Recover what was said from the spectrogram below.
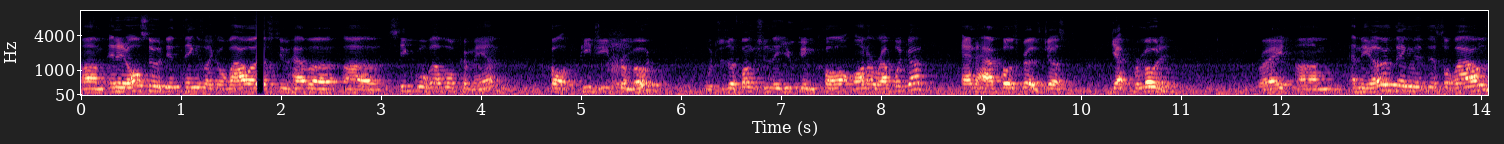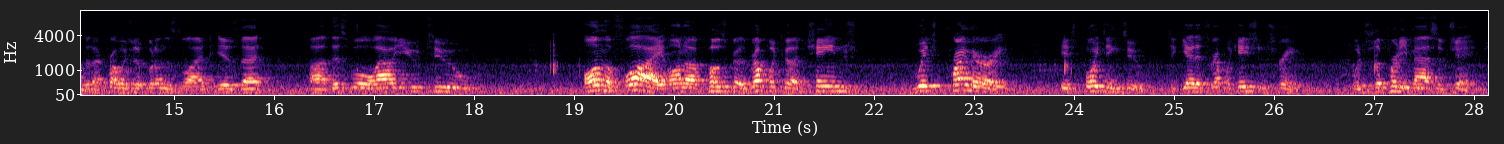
Um, and it also did things like allow us to have a, a SQL level command called pg promote, which is a function that you can call on a replica and have Postgres just get promoted, right? Um, and the other thing that this allows, that I probably should have put on the slide, is that uh, this will allow you to, on the fly, on a Postgres replica, change which primary it's pointing to to get its replication stream, which is a pretty massive change.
